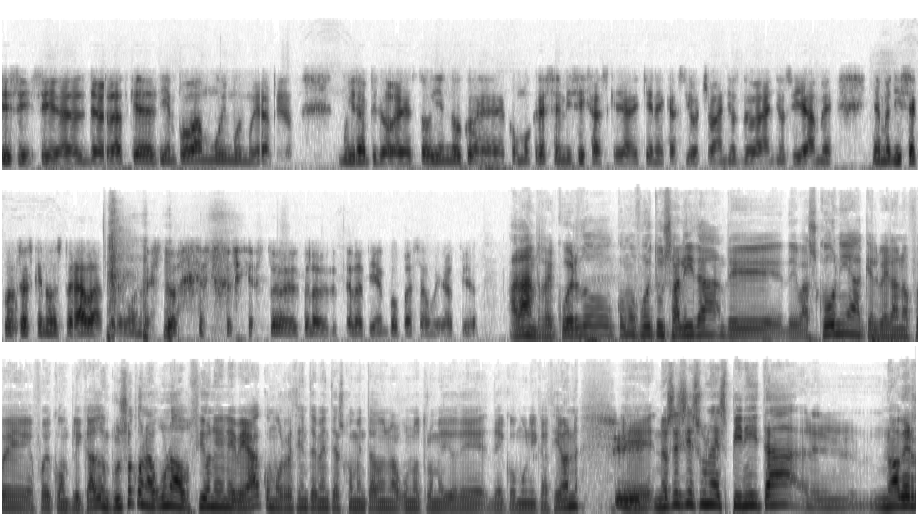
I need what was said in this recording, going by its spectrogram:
Sí, sí, sí, de verdad que el tiempo va muy, muy, muy rápido muy rápido. Estoy viendo eh, cómo crecen mis hijas, que ya tiene casi ocho años, nueve años, y ya me, ya me dice cosas que no esperaba. Pero bueno, esto, esto, esto, tiempo pasa muy rápido. Adán, recuerdo cómo fue tu salida de, de Basconia, que el verano fue, fue complicado, incluso con alguna opción NBA, como recientemente has comentado en algún otro medio de, comunicación. Eh, no sé si es una espinita no haber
